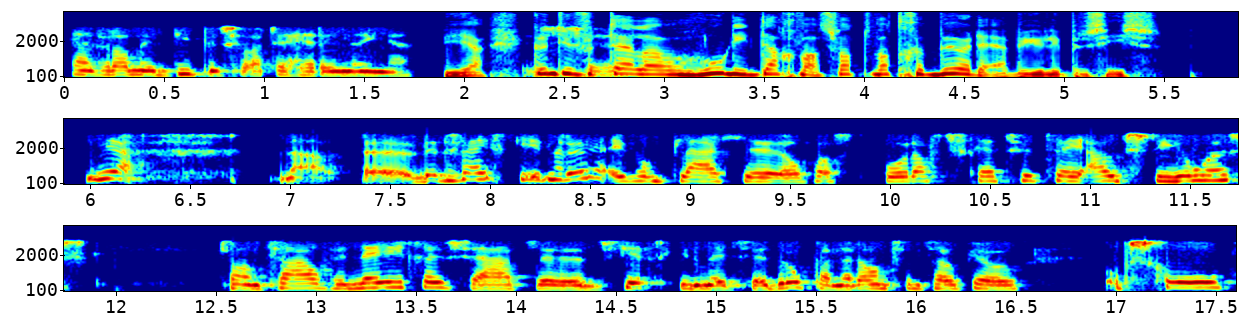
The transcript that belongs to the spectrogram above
En vooral met diepe zwarte herinneringen. Ja, kunt u dus, vertellen uh, hoe die dag was? Wat, wat gebeurde er bij jullie precies? Ja, nou, uh, we hebben vijf kinderen. Even een plaatje alvast vooraf te schetsen. Twee oudste jongens van 12 en 9 zaten 40 kilometer verderop aan de rand van Tokio op school.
